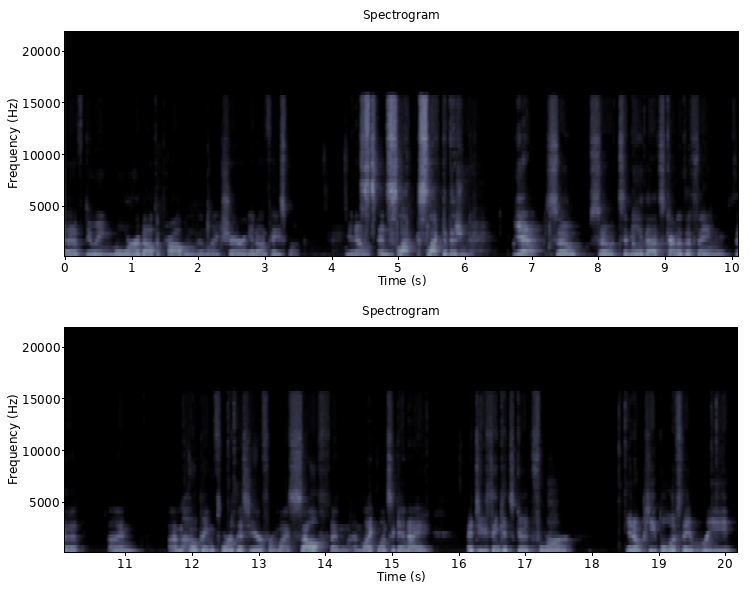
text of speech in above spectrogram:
of doing more about the problem than like sharing it on Facebook. You know, and Slack slacktivism. Yeah. So so to me that's kind of the thing that I'm I'm hoping for this year for myself. And and like once again I I do think it's good for you know people if they read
